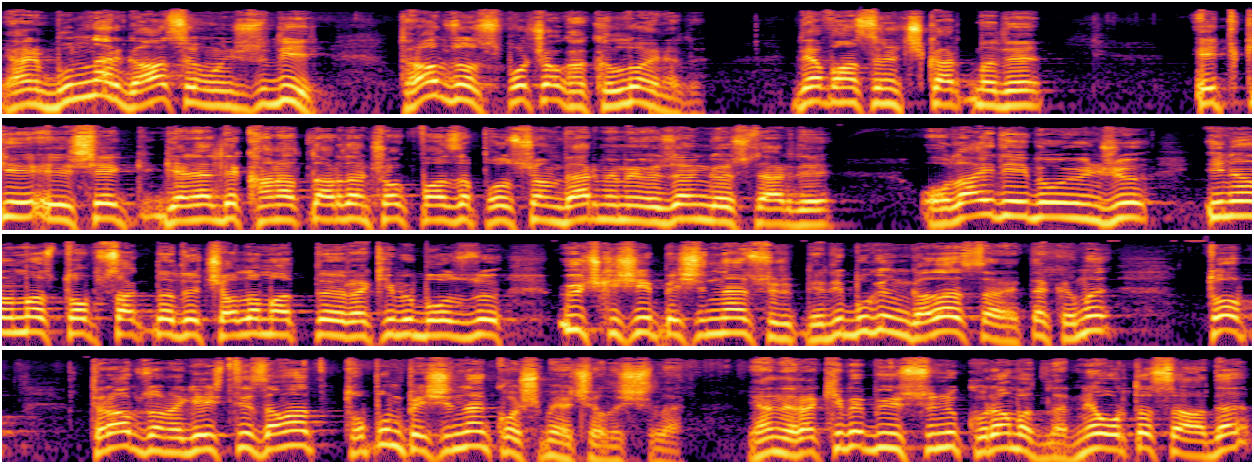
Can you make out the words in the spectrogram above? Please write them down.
Yani bunlar Galatasaray oyuncusu değil. Trabzonspor çok akıllı oynadı. Defansını çıkartmadı. Etki e, şey genelde kanatlardan çok fazla pozisyon vermemeye özen gösterdi. Olay diye bir oyuncu inanılmaz top sakladı, çalım attı, rakibi bozdu. 3 kişiyi peşinden sürükledi. Bugün Galatasaray takımı top Trabzon'a geçtiği zaman topun peşinden koşmaya çalıştılar. Yani rakibe bir üstünlük kuramadılar. Ne orta sahada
